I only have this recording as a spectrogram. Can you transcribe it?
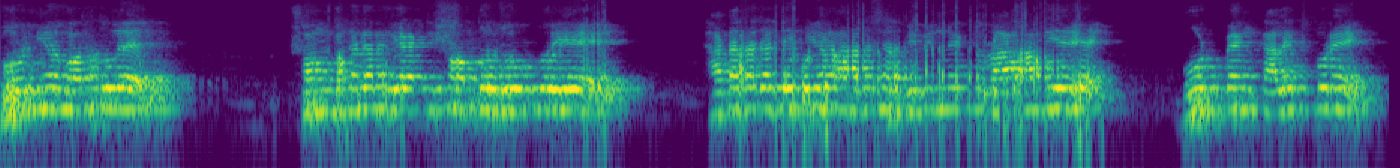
ধর্মীয় কথা তুলে সংবিধানে দিয়ে একটি শব্দ যোগ করিয়ে হাটাহাটি বিভিন্ন একটু দিয়ে ভোট ব্যাংক কালেক্ট করে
